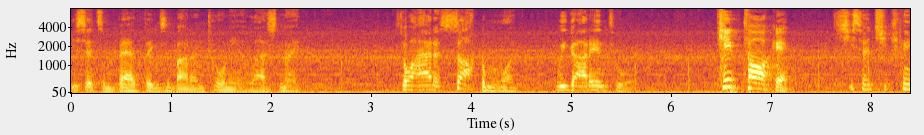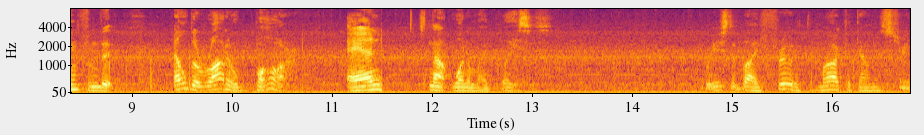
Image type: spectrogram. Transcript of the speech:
He said some bad things about Antonia last night. So I had to sock him one. We got into it. Keep talking. She said she came from the El Dorado bar. And? It's not one of my places. We used to buy fruit at the market down the street.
